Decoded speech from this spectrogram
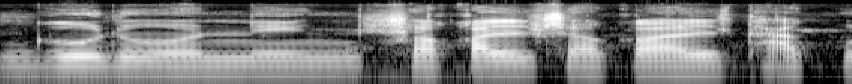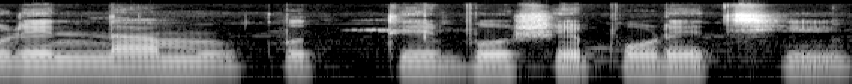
গুড মর্নিং। সকাল সকাল ঠাকুরের নাম করতে বসে পড়েছি।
